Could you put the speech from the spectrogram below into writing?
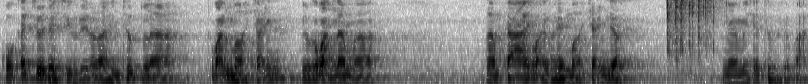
của cách chơi tài xỉu đấy, đó là hình thức là các bạn mở tránh nếu các bạn làm mà làm cái, các bạn có thể mở tránh được. Ngày mình sẽ thử cho bạn.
